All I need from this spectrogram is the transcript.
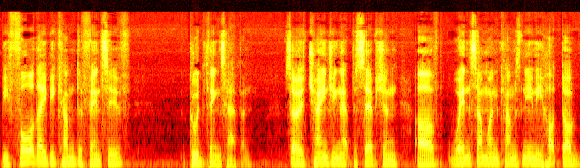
before they become defensive, good things happen. So changing that perception of when someone comes near me, hot dog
